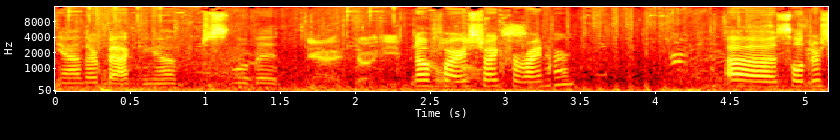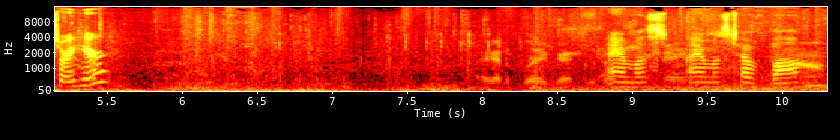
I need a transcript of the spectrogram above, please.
Yeah, they're backing up just a little bit. Yeah. Don't eat. No fire strike for Reinhardt. Uh, Soldier's right here. I gotta play aggressive. I must, I must have bomb.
